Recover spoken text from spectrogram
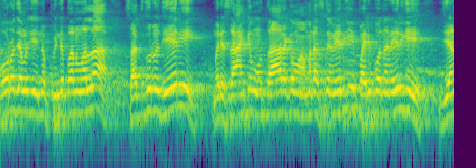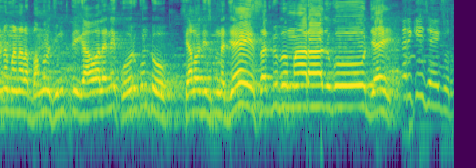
పూర్వజన్మ చేసిన పిండిపలం వల్ల సద్గురువు చేరి మరి సాంఖ్యము తారకం అమరస్కం ఎరిగి పరిపూర్ణ ఎరిగి జన మండల బంధన చిముక్తి కావాలని కోరుకుంటూ సెలవు తీసుకున్న జై సద్గురు మహారాజుకు జై. అందరికీ జై గురు.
